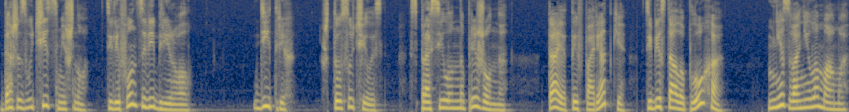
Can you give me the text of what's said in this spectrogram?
Даже звучит смешно. Телефон завибрировал. «Дитрих, что случилось?» — спросил он напряженно. «Тая, ты в порядке? Тебе стало плохо?» Мне звонила мама.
